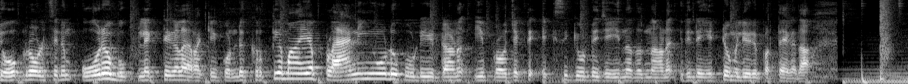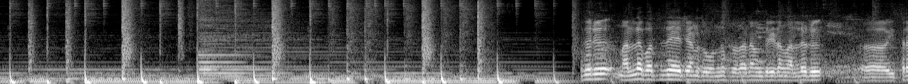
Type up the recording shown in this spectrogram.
ജോബ് റോൾസിനും ഓരോ ബുക്ക്ലെറ്റുകൾ ഇറക്കിക്കൊണ്ട് കൃത്യമായ പ്ലാനിങ്ങോട് കൂടിയിട്ടാണ് ഈ പ്രോജക്റ്റ് എക്സിക്യൂട്ട് ചെയ്യുന്നതെന്നാണ് ഇതിന്റെ ഏറ്റവും വലിയൊരു പ്രത്യേകത. ഇതൊരു നല്ല പദ്ധതിയായിട്ടാണ് തോന്നുന്നത്. പ്രധാനമന്ത്രിയുടെ നല്ലൊരു ഇത്ര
